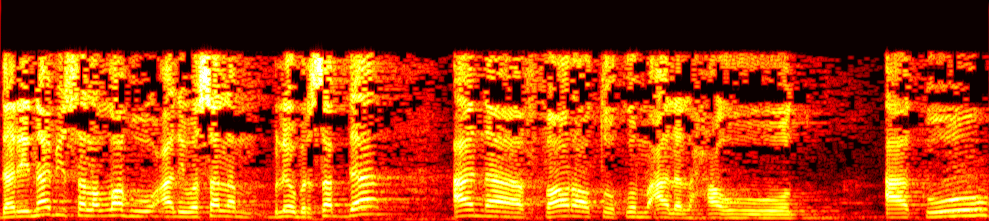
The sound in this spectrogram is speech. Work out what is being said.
dari Nabi sallallahu alaihi wasallam beliau bersabda ana faratukum alal haud. Aku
